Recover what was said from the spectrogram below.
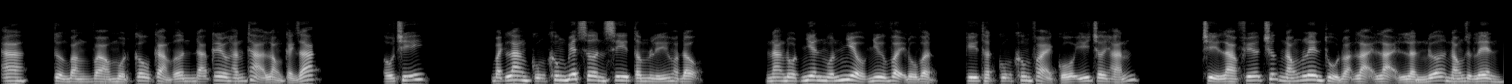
A, tưởng bằng vào một câu cảm ơn đã kêu hắn thả lỏng cảnh giác. Ấu chỉ. Bạch lang cũng không biết Sơn Si tâm lý hoạt động. Nàng đột nhiên muốn nhiều như vậy đồ vật, kỳ thật cũng không phải cố ý chơi hắn. Chỉ là phía trước nóng lên thủ đoạn lại lại lần nữa nóng rực lên.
